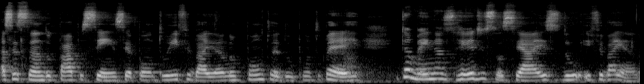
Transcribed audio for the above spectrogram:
acessando papociencia.ifbaiano.edu.br e também nas redes sociais do IF Baiano.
